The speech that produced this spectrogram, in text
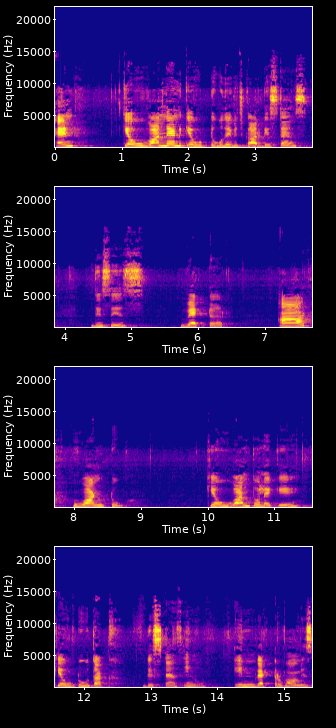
and Q1 and Q2 ਦੇ ਵਿਚਕਾਰ distance this is vector one two. Q one तो लेके क्यू टू तक distance in in vector form is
